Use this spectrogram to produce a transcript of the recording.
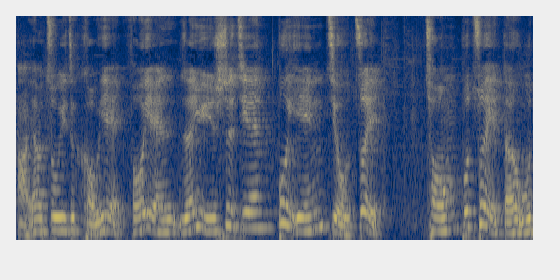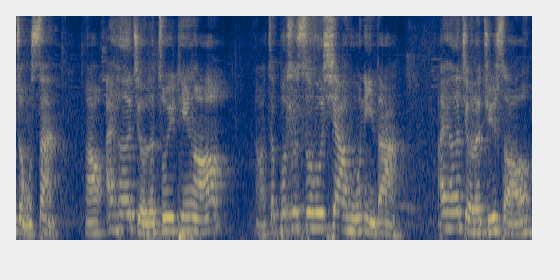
啊要注意这个口业。佛言：人于世间不饮酒醉，从不醉得五种善。好，爱喝酒的注意听哦，啊，这不是师傅吓唬你的。爱喝酒的举手。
